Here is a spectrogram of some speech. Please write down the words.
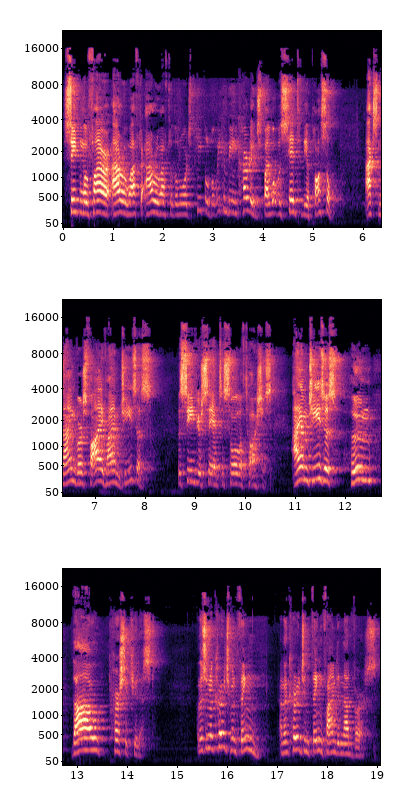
Satan will fire arrow after arrow after the Lord's people, but we can be encouraged by what was said to the apostle. Acts 9, verse 5 I am Jesus, the Saviour said to Saul of Tarsus. I am Jesus whom thou persecutest. And there's an encouragement thing, an encouraging thing found in that verse.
